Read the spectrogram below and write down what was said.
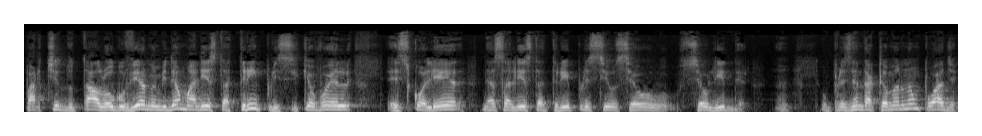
partido tal ou governo me dê uma lista tríplice que eu vou escolher nessa lista tríplice o seu, seu líder. Né? O presidente da Câmara não pode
